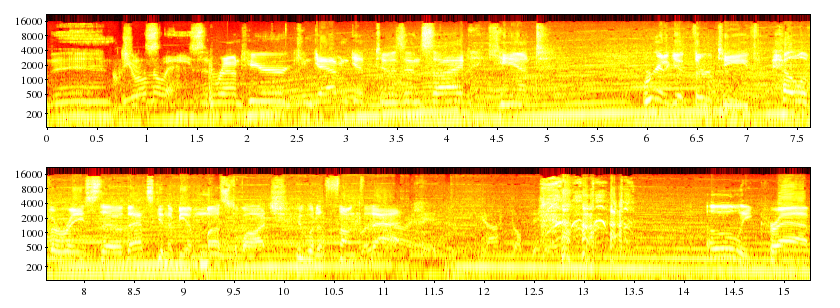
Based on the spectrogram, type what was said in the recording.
And then just the ease it around here. Can Gavin get to his inside? Can't. We're gonna get 13th. Hell of a race though. That's gonna be a must watch. Who would have thunk that? ahead. Car stopped ahead. Holy crap.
